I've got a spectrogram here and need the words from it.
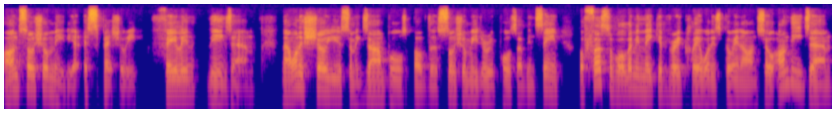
on social media, especially failing the exam. Now, I want to show you some examples of the social media reports I've been seeing. But first of all, let me make it very clear what is going on. So, on the exam,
